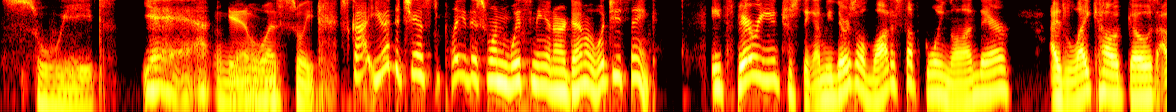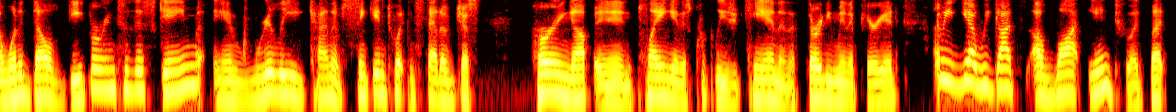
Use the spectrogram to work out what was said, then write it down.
Sweet. Yeah, it Mm. was sweet. Scott, you had the chance to play this one with me in our demo. What do you think? It's very interesting. I mean, there's a lot of stuff going on there. I like how it goes. I want to delve deeper into this game and really kind of sink into it instead of just hurrying up and playing it as quickly as you can in a 30 minute period. I mean, yeah, we got a lot into it, but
